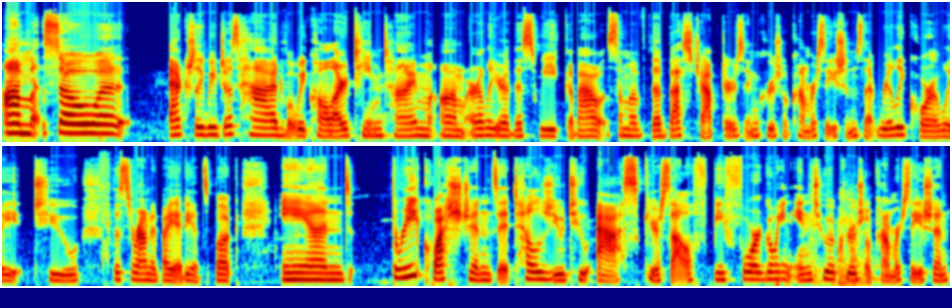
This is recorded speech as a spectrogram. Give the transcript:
Um. So. Actually we just had what we call our team time um, earlier this week about some of the best chapters in crucial conversations that really correlate to the surrounded by idiots book. And three questions it tells you to ask yourself before going into a crucial conversation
